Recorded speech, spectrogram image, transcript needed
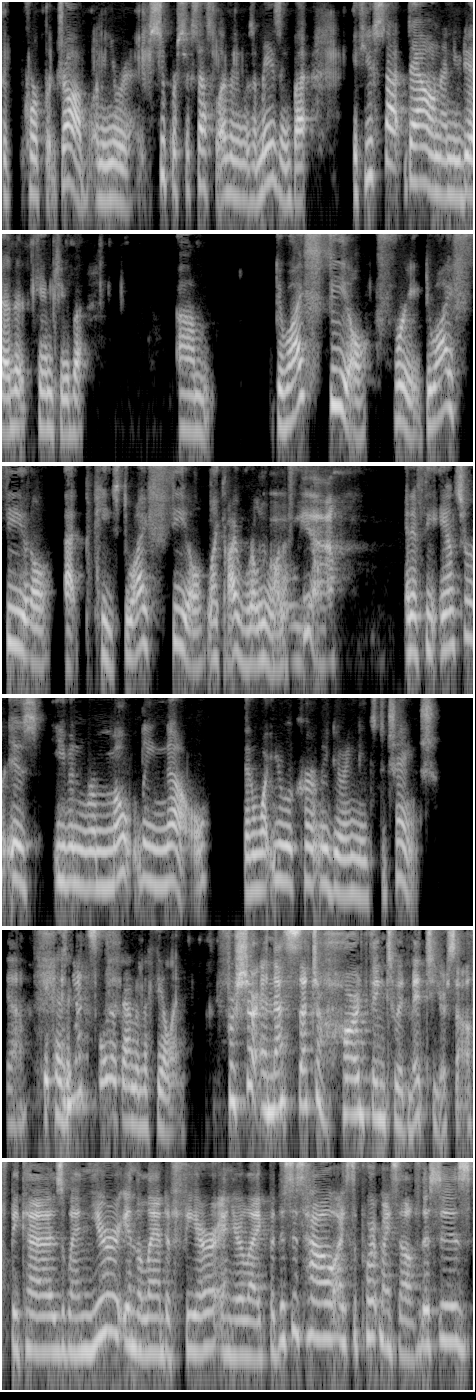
the corporate job. I mean you were super successful. Everything was amazing. But if you sat down and you did it came to you but um, do i feel free? Do i feel at peace? Do i feel like i really want to Oh, feel? yeah. and if the answer is even remotely no then what you are currently doing needs to change Yeah. because And it that's- boils down to the feeling For sure. And that's such a hard thing to admit to yourself because when you're in the land of fear and you're like, but this is how I support myself. This is,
